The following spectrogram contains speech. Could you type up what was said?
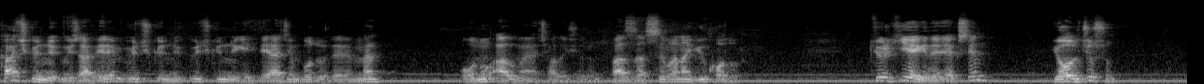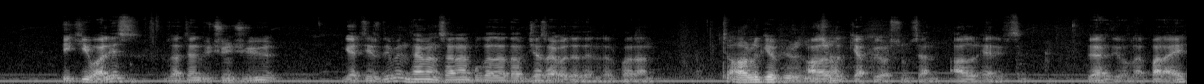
kaç günlük misafirim? Üç günlük. Üç günlük ihtiyacım budur derim ben. Onu almaya çalışırım. Fazlası bana yük olur. Türkiye'ye gideceksin. Yolcusun. İki valiz. Zaten üçüncüyü getirdiğimin hemen sana bu kadar da ceza ödederler paran. Ağırlık yapıyoruz. Ağırlık yapıyorsun sen. Ağır herifsin. Ver diyorlar parayı.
